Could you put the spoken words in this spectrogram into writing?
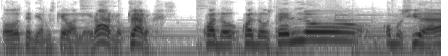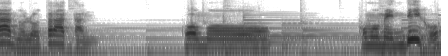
todos tendríamos que valorarlo. Claro, cuando, cuando usted lo, como ciudadano, lo tratan como, como mendigo,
